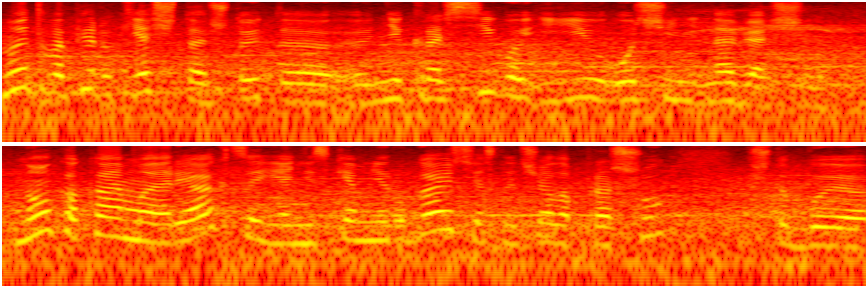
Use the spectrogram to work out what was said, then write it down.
ну, это, во-первых, я считаю, что это некрасиво и очень навязчиво. Но какая моя реакция? Я ни с кем не ругаюсь. Я сначала прошу, чтобы э,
